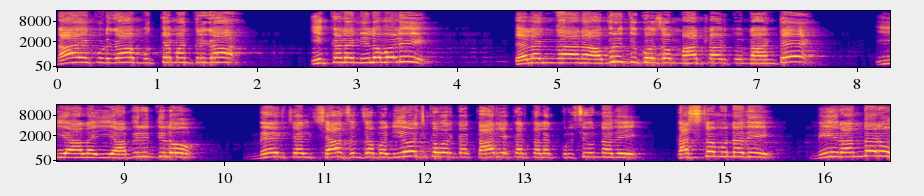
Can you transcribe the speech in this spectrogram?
నాయకుడిగా ముఖ్యమంత్రిగా ఇక్కడ నిలబడి తెలంగాణ అభివృద్ధి కోసం మాట్లాడుతున్నా అంటే ఇవాళ ఈ అభివృద్ధిలో మేడ్చల్ శాసనసభ నియోజకవర్గ కార్యకర్తల కృషి ఉన్నది. కష్టం ఉన్నది మీరందరూ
